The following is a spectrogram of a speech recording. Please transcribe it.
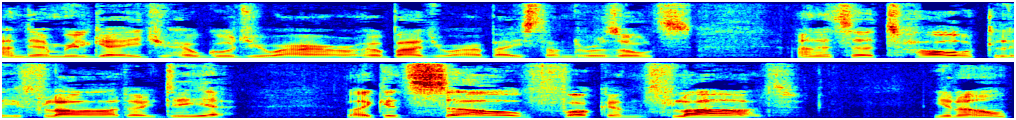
and then we'll gauge how good you are or how bad you are based on the results. And it's a totally flawed idea. Like it's so fucking flawed. You know?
